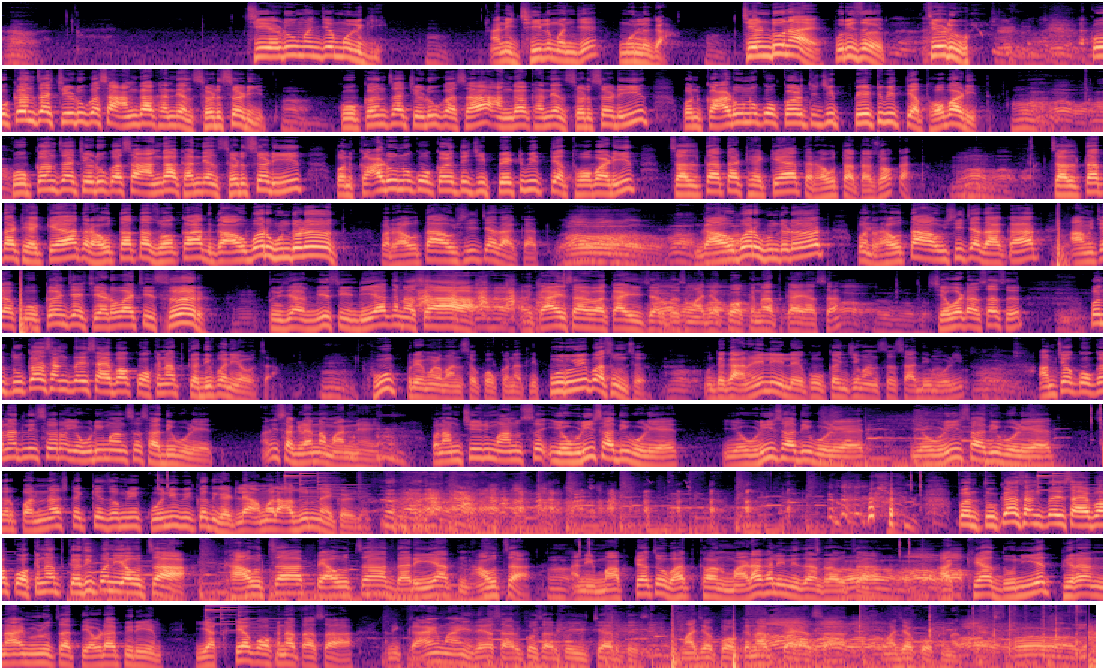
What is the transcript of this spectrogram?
चेडू म्हणजे मुलगी आणि झील म्हणजे मुलगा. चेंडू नाही पुरी सर चेडू. कोकणचा चेडू कसा अंगा खांद्यान सडसडीत. कोकणचा चेडू कसा अंगा खांद्यान सडसडीत पण काढू नको कळ तिची पेटवीत त्या थोबाडीत कोकणचा चेडू कसा अंगा खांद्यान सडसडीत पण काढू नको कळ तिची पेटवीत त्या थोबाडीत चलता ठेक्यात रावता ता झोकात चलता ता ठेक्यात रावता ता झोकात गावभर हुंदडत पण रावता आवशीच्या धाकात. गावभर हुंदडत पण रावता आवशीच्या धाकात. आमच्या कोकणच्या चेडवाची सर तुझ्या मिस इंडिया का नसा? आणि काय साहेबा काय विचारतस माझ्या कोकणात काय असा? शेवट असा सर. पण तुका सांगताय साहेबा कोकणात कधी पण यावचा खूप प्रेमळ माणसं कोकणातली. पूर्वीपासून सर. ते गाणंही लिहिलंय कोकणची माणसं साधी बोळी. आमच्या कोकणातली सर एवढी माणसं साधी बोळी आहेत. आणि सगळ्यांना मान्य आहे. पण आमची माणसं एवढी साधी बोळी आहेत एवढी साधी बोळी आहेत एवढी साधी बोळी आहेत. सर पन्नास टक्के जमिनी कोणी विकत घेतल्या आम्हाला अजून नाही कळले. पण तुका सांगतोय साहेबा कोकणात कधी पण यावचा? खावचा प्यावचा दर्यात न्हावचा. आणि मापट्याचो भात खाऊन माडाखाली निदान रावचा. अख्ख्या दुनियेत फिरा नाही मिळूचा तेवढा प्रेम. एकट्या कोकणात असा. आणि काय माहिती आहे सारखं सारखं विचारतेस. माझ्या कोकणात काय असा? माझ्या कोकणात काय असा?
